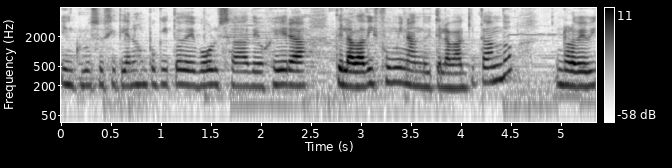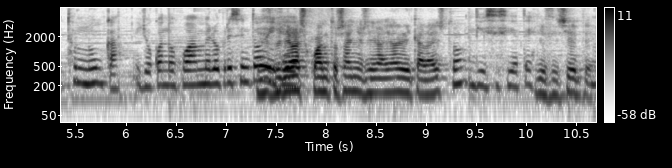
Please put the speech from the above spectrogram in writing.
incluso si tienes un poquito de bolsa, de ojera, te la va difuminando y te la va quitando, no lo había visto nunca. Y yo cuando Juan me lo presentó ¿Tú dije... llevas cuántos años ya dedicada a esto? 17. 17. Mm.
